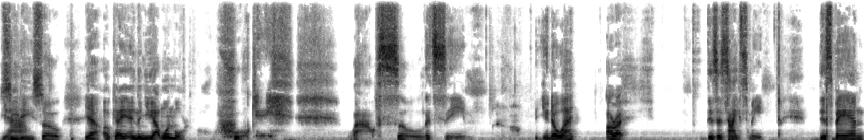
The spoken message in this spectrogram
Yeah. CD. So, yeah, okay. And then you got one more. Okay. Wow. So let's see. You know what? All right. This excites me. This band,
